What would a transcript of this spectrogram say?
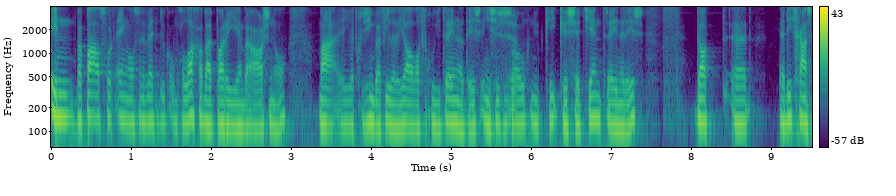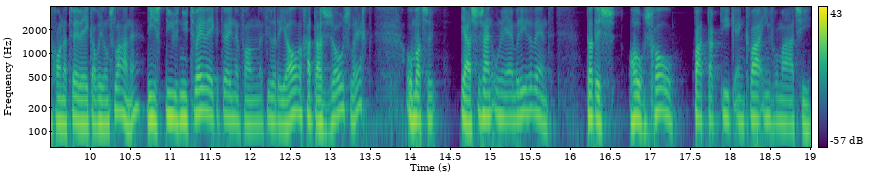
In een bepaald soort Engels. En er werd natuurlijk om gelachen bij Paris en bij Arsenal. Maar je hebt gezien bij Villarreal wat voor goede trainer dat is. En je ziet ook, nu Kike Setien trainer is, dat... eh, ja, die gaan ze gewoon na twee weken alweer ontslaan. Hè? Die, is, die is nu twee weken trainer van Villarreal. En gaat daar zo slecht. Omdat ze... Ja, ze zijn Unai Emery gewend. Dat is hogeschool qua tactiek en qua informatie.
